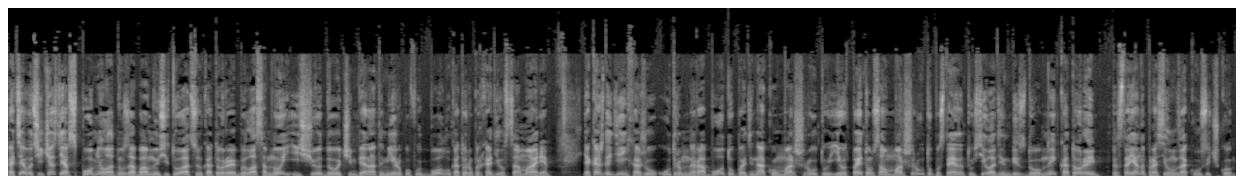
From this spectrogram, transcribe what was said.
Хотя вот сейчас я вспомнил одну забавную ситуацию, которая была со мной еще до чемпионата мира по футболу, который проходил в Самаре. Я каждый день хожу утром на работу по одинаковому маршруту, и вот по этому самому маршруту постоянно тусил один бездомный, который постоянно просил на закусочку.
